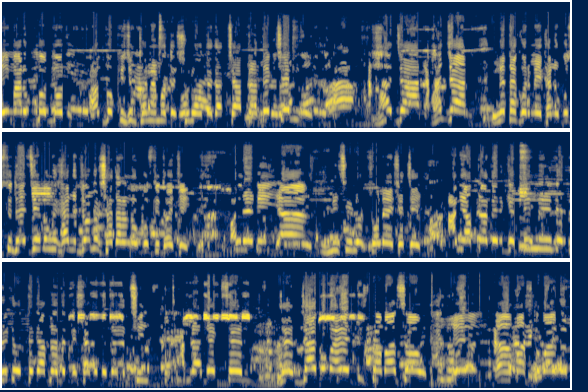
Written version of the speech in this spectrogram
এই মানববন্ধন অল্প কিছুক্ষণের মধ্যে শুরু হতে যাচ্ছে। আপনারা দেখছেন হাজার হাজার নেতাকর্মী এখানে উপস্থিত হয়েছে এবং এখানে জনসাধারণ উপস্থিত হয়েছে। অলরেডি মিছিল চলে এসেছে। আমি আপনাদেরকে তিন মিনিটের ভিডিও থেকে আপনাদেরকে স্বাগত জানাচ্ছি। আপনারা দেখছেন যে জাগোবাহে তিস্তা বাসাও এই আহ, বাস্তবায়নের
